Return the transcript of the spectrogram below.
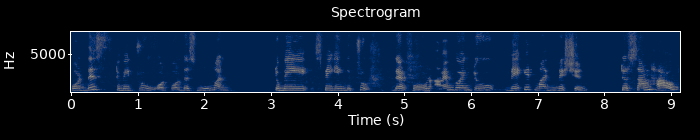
for this to be true or for this woman to be speaking the truth. Therefore, I'm going to make it my mission to somehow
